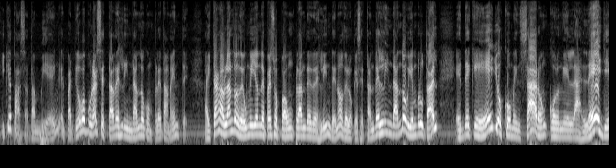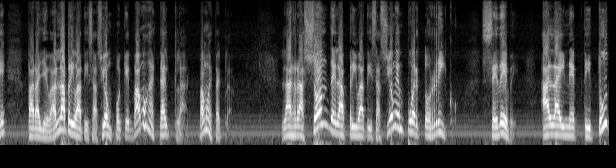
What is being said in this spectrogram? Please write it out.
¿Y qué pasa? También el Partido Popular se está deslindando completamente. Ahí están hablando de un millón de pesos para un plan de deslinde, ¿no? De lo que se están deslindando bien brutal es de que ellos comenzaron con las leyes para llevar la privatización, porque vamos a estar claros, vamos a estar claros. La razón de la privatización en Puerto Rico se debe a la ineptitud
